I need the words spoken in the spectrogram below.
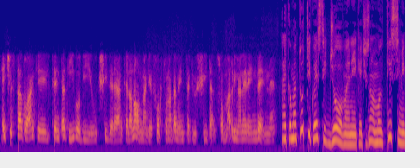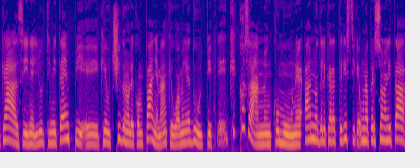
e c'è stato anche il tentativo di uccidere anche la nonna che fortunatamente è riuscita insomma, a rimanere indenne. Ecco, ma tutti questi giovani, che ci sono moltissimi casi negli ultimi tempi eh, che uccidono le compagne, ma anche uomini adulti, eh, che cosa hanno in comune? Hanno delle caratteristiche, una personalità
